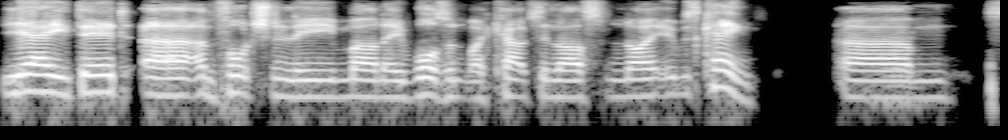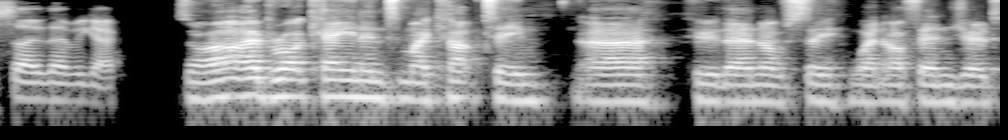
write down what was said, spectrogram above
Yeah, he did. Uh, unfortunately, Mane wasn't my captain last night. It was Kane. Um, so there we go. So I brought Kane into my cup team, uh, who then obviously went off injured.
